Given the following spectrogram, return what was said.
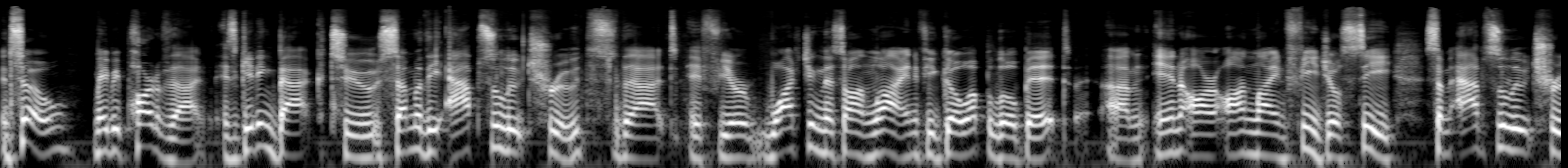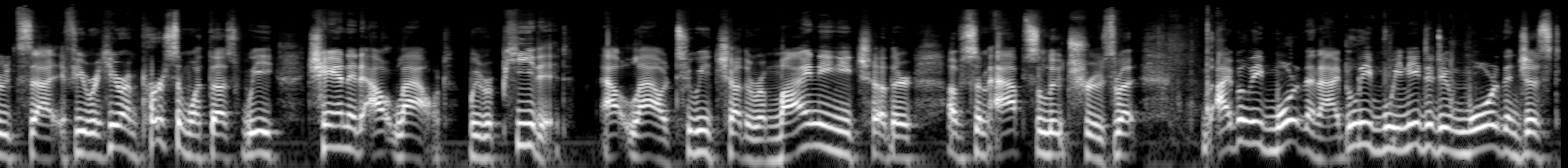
And so, maybe part of that is getting back to some of the absolute truths that, if you're watching this online, if you go up a little bit um, in our online feed, you'll see some absolute truths that, if you were here in person with us, we chanted out loud. We repeated out loud to each other, reminding each other of some absolute truths. But I believe more than that. I believe we need to do more than just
